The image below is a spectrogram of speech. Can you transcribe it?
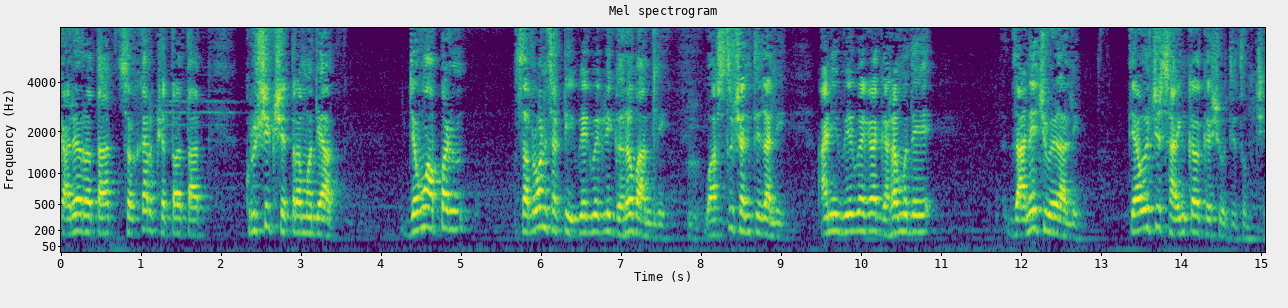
कार्यरत आहात सहकार क्षेत्रात आहात. कृषी क्षेत्रामध्ये आहात जेव्हा आपण सर्वांसाठी वेगवेगळी घरं बांधली वास्तुशांती झाली आणि वेगवेगळ्या घरामध्ये जाण्याची वेळ आली त्यावेळची सायंकाळ कशी होती तुमची?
